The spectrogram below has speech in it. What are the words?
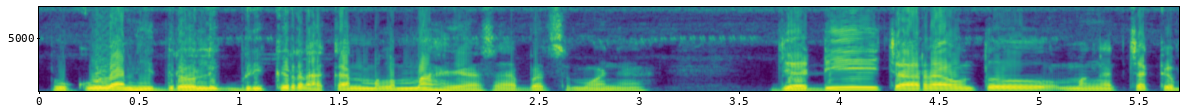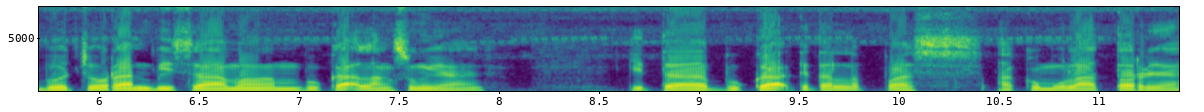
pukulan hidrolik breaker akan melemah ya sahabat semuanya. Jadi cara untuk mengecek kebocoran bisa membuka langsung ya. Kita buka, kita lepas akumulator ya.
